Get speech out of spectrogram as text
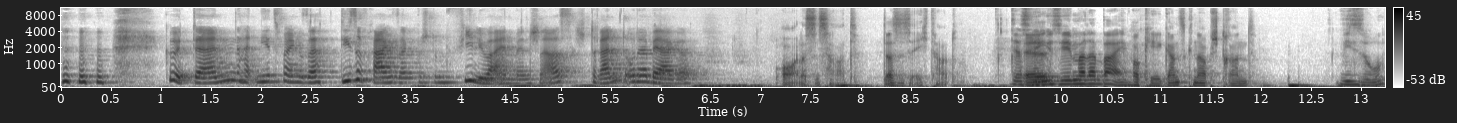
Gut, dann hat Nils vorhin gesagt, diese Frage sagt bestimmt viel über einen Menschen aus. Strand oder Berge? Oh, das ist hart. Das ist echt hart. Deswegen äh, ist sie immer dabei. Okay, ganz knapp Strand. Wieso?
